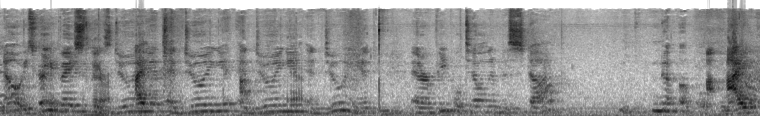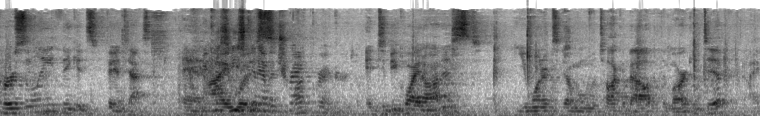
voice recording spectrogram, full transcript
No, he's He basically is doing I- it and doing it and doing it and doing it, and are people telling him to stop? No. I personally think it's fantastic, and Because I he's was. gonna have a track record. And to be quite honest, you wanted to, when we talk about the market dip, I,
